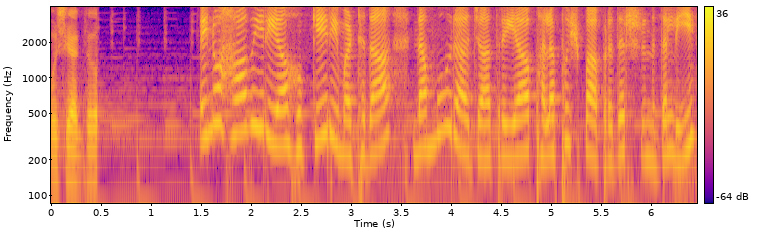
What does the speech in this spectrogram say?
ಖುಷಿ ಆಗ್ತಿದೆ. ಇನ್ನು ಹಾವೇರಿಯ ಹುಕ್ಕೇರಿ ಮಠದ ನಮ್ಮೂರ ಜಾತ್ರೆಯ ಫಲಪುಷ್ಪ ಪ್ರದರ್ಶನದಲ್ಲಿ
